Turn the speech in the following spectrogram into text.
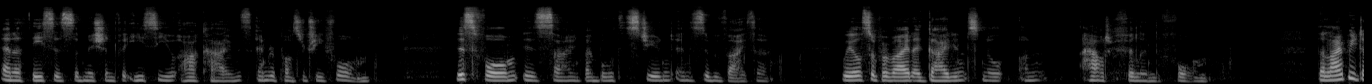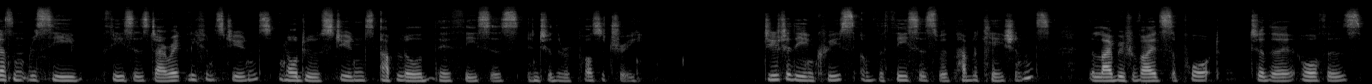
and a thesis submission for ECU archives and repository form. This form is signed by both the student and the supervisor. We also provide a guidance note on how to fill in the form. The library doesn't receive theses directly from students, nor do students upload their thesis into the repository. Due to the increase of the thesis with publications, the library provides support to the authors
